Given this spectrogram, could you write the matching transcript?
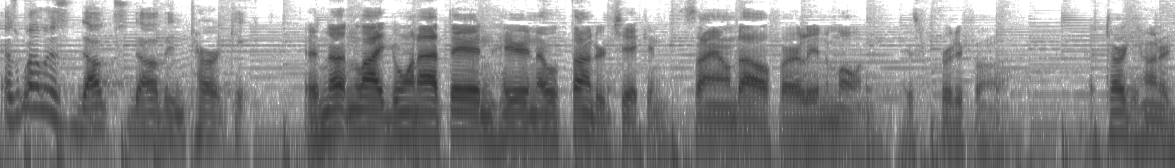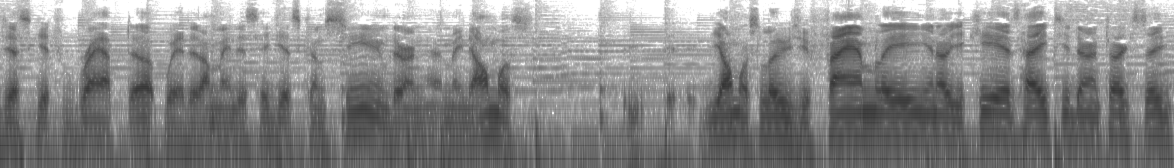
as well as ducks, dove, and turkey. There's nothing like going out there and hearing old thunder chicken sound off early in the morning. It's pretty fun. A turkey hunter just gets wrapped up with it. I mean, he gets consumed during, I mean, almost, you almost lose your family, you know, your kids hate you during turkey season.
